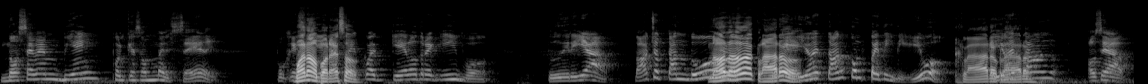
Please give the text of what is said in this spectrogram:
no se ven bien porque son Mercedes. Porque Bueno, si por eso. cualquier otro equipo, tú dirías, Tacho, están duros. No, no, no, claro. Ellos están competitivos. Claro, ellos claro. Están, o sea,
